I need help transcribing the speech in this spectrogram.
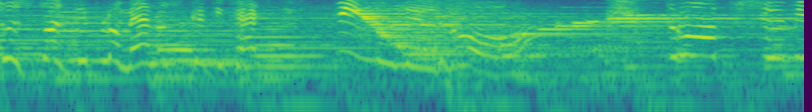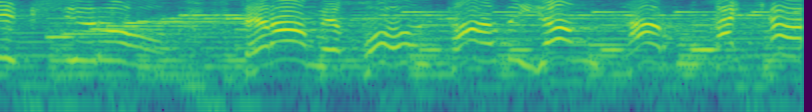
σωστός διπλωμένος και τυφές. Πίνω νερό, τρώψε μη ξηρό, φτερά με χορτάδι γιαμ τσαρουχακιά.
